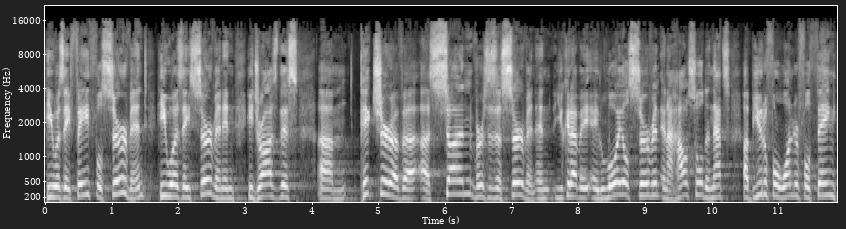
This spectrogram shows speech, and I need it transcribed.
he was a faithful servant, he was a servant. And he draws this um, picture of a, a, son versus a servant. And you could have a, a loyal servant in a household, and that's a beautiful, wonderful thing,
